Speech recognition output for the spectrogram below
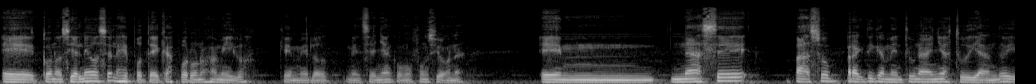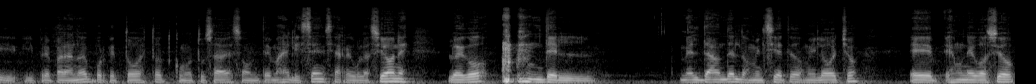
eh, conocí el negocio de las hipotecas por unos amigos que me, lo, me enseñan cómo funciona. Em, nace, paso prácticamente un año estudiando y, y preparándome porque todo esto, como tú sabes, son temas de licencias, regulaciones. Luego del meltdown del 2007-2008, eh, es un negocio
